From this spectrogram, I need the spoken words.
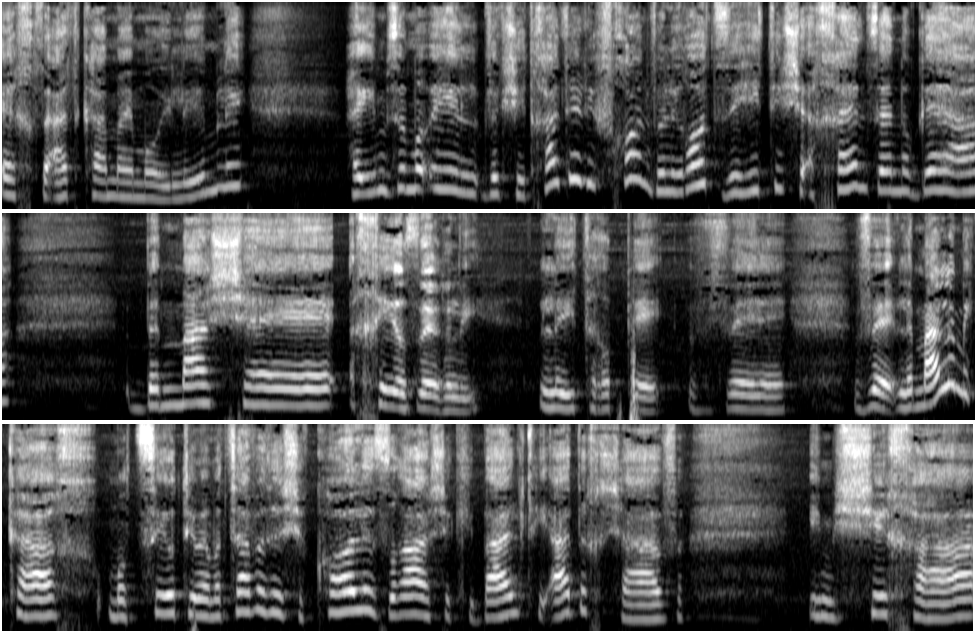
איך ועד כמה הם מועילים לי. האם זה מועיל? וכשהתחלתי לבחון ולראות, זיהיתי שאכן זה נוגע במה שהכי עוזר לי. להתרפא. ו, ולמעלה מכך מוציא אותי מהמצב הזה שכל עזרה שקיבלתי עד עכשיו המשיכה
